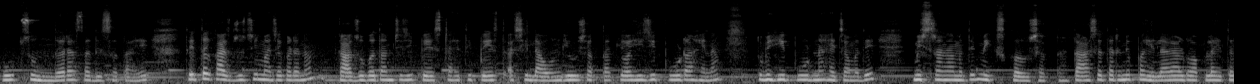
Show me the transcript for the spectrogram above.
खूप सुंदर असा दिसत आहे. तिथं काजूची माझ्याकडे ना काजू बदामची जी पेस्ट आहे ती पेस्ट अशी लावून घेऊ शकता किंवा ही जी पूड आहे ना तुम्ही ही पूड ना ह्याच्यामध्ये मिश्रणामध्ये मिक्स करू शकता. तर अशा तऱ्हेने पहिला लाडू आपला इथं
